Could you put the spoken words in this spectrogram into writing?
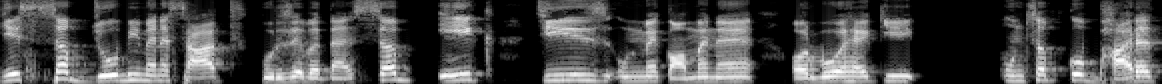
ये सब जो भी मैंने सात पुर्जे बताए, सब एक चीज़ उनमें कॉमन है और वो है कि उन सबको भारत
